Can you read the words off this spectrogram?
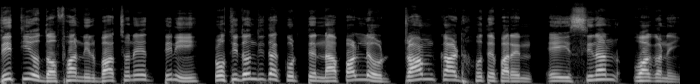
দ্বিতীয় দফা নির্বাচনে তিনি প্রতিদ্বন্দ্বিতা করতে না পারলেও ট্রাম্প কার্ড হতে পারেন এই সিনান ওয়াগনেই।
